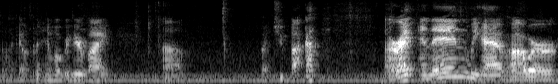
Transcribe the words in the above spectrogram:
So I gotta put him over here by um, by Chewbacca. All right, and then we have our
